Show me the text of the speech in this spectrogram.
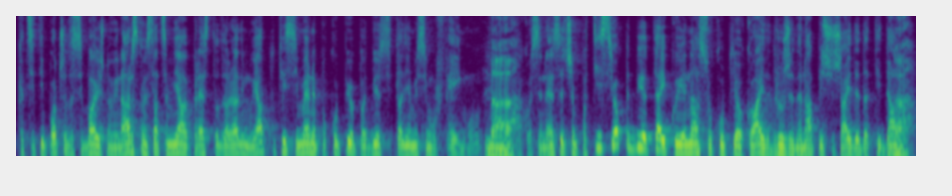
kad si ti počeo da se baviš novinarstvom, sad sam ja prestao da radim u Jatu, ti si mene pokupio, pa bio si tad, ja mislim, u fejmu. Da. Ako se ne sećam, pa ti si opet bio taj koji je nas okupljao, kao ajde druže da napišeš, ajde da ti dam. Da.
